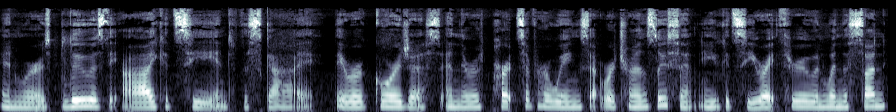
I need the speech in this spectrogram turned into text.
and were as blue as the eye could see into the sky. They were gorgeous, and there were parts of her wings that were translucent, and you could see right through. And when the sun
